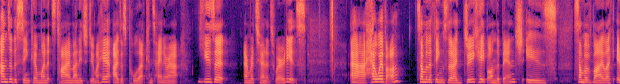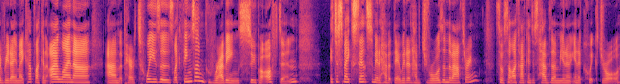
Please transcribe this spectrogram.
under the sink. And when it's time I need to do my hair, I just pull that container out, use it, and return it to where it is. Uh, however, some of the things that I do keep on the bench is some of my like everyday makeup, like an eyeliner, um, a pair of tweezers, like things I'm grabbing super often. It just makes sense for me to have it there. We don't have drawers in the bathroom. So it's not like I can just have them, you know, in a quick drawer.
